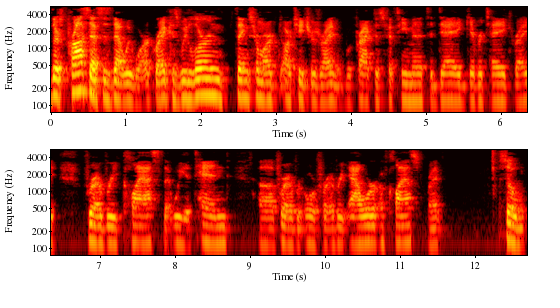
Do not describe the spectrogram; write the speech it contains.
there's processes that we work, right? Because we learn things from our, our teachers, right? We practice 15 minutes a day, give or take, right? For every class that we attend, uh, for every, or for every hour of class, right? So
